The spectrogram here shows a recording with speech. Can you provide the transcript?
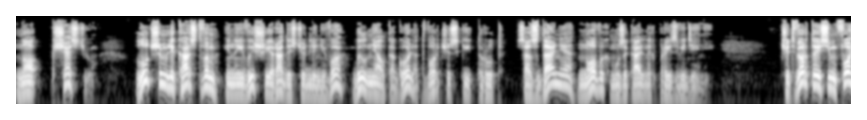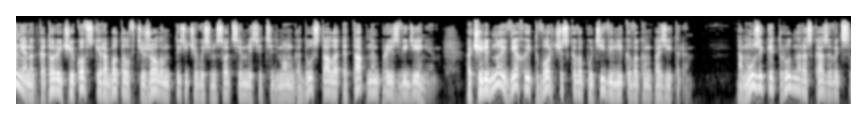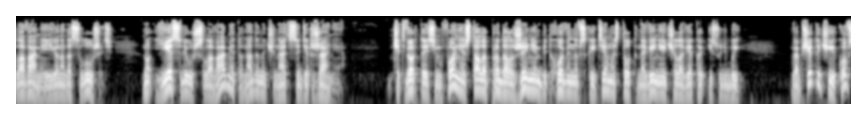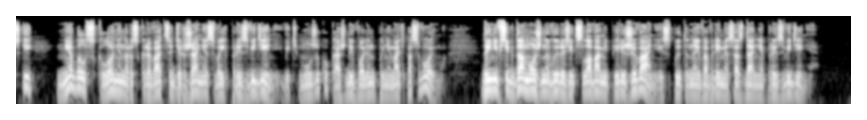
Но, к счастью, лучшим лекарством и наивысшей радостью для него был не алкоголь, а творческий труд, создание новых музыкальных произведений. Четвертая симфония, над которой Чайковский работал в тяжелом 1877 году, стала этапным произведением, очередной вехой творческого пути великого композитора. О музыке трудно рассказывать словами, ее надо слушать. Но если уж словами, то надо начинать с содержания. Четвертая симфония стала продолжением бетховеновской темы столкновения человека и судьбы. Вообще-то Чайковский – не был склонен раскрывать содержание своих произведений, ведь музыку каждый волен понимать по-своему. Да и не всегда можно выразить словами переживания, испытанные во время создания произведения.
